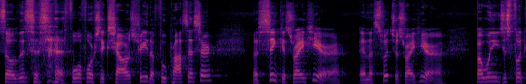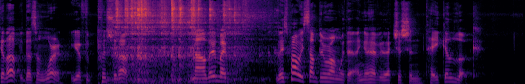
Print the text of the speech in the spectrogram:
So this is 446 Charles Street, the food processor. The sink is right here, and the switch is right here. But when you just flick it up, it doesn't work. You have to push it up. Now there might, there's probably something wrong with it. I'm gonna have the electrician take a look.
